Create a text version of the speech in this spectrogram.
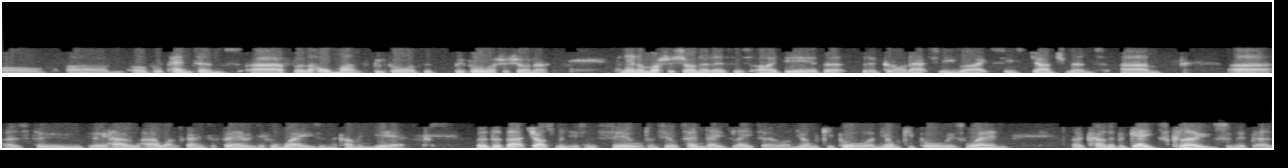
of um, of repentance uh, for the whole month before the before Rosh Hashanah, and then on Rosh Hashanah there's this idea that, that God actually writes His judgment um, uh, as to you know how how one's going to fare in different ways in the coming year. But that that judgment isn't sealed until 10 days later on Yom Kippur, and Yom Kippur is when uh, kind of the gates close, and it, as,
